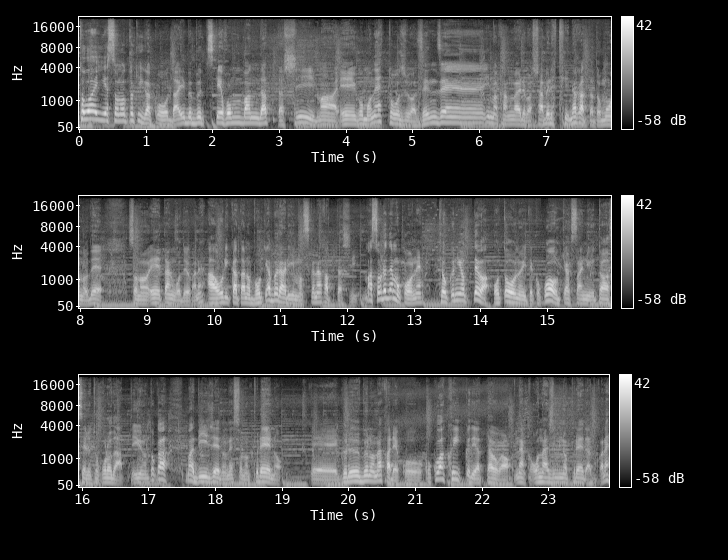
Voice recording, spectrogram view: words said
とはいえその時がこうだいぶぶっつけ本番だったし、まあ、英語もね当時は全然今考えれば喋れていなかったと思うのでその英単語というかね煽り方のボキャブラリーも少なかったし、まあ、それでもこうね曲によっては音を抜いてここはお客さんに歌わせるところだっていうのとか、まあ、DJ のねそのプレイのえー、グルーブの中でこうここはクイックでやった方がなんかおなじみのプレーだとかね、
